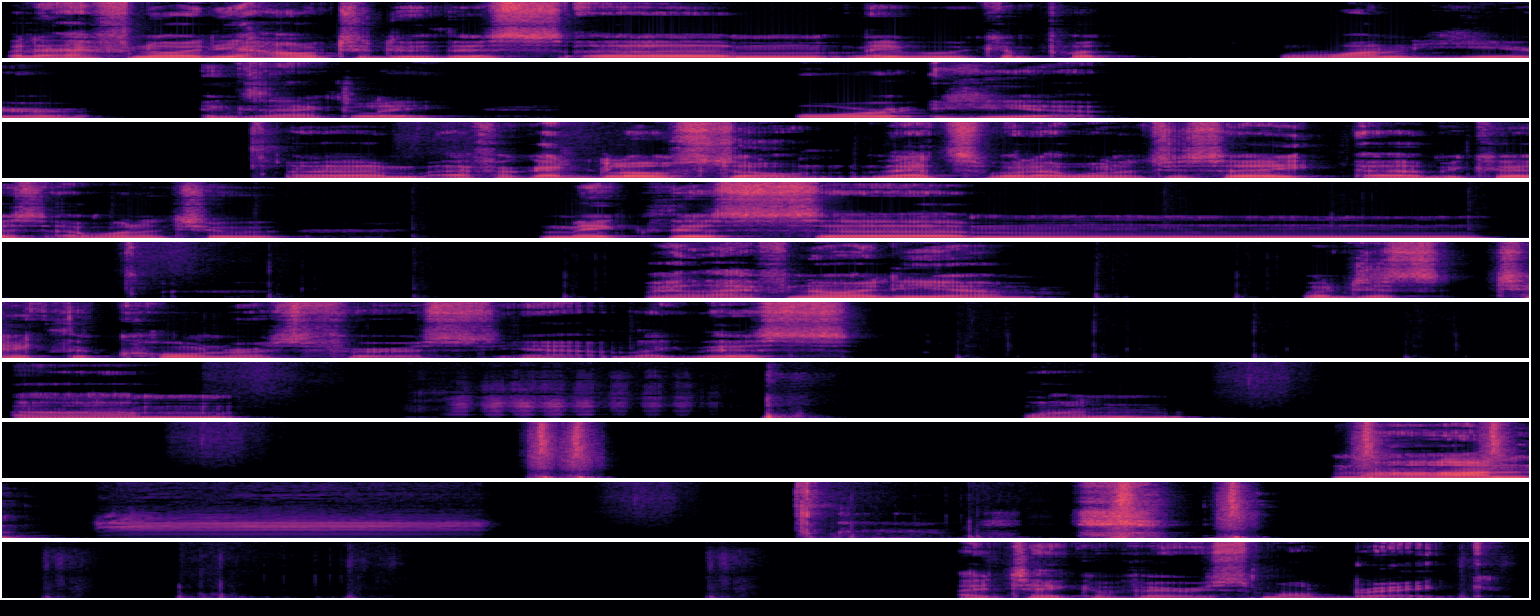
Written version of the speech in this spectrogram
but I have no idea how to do this. Um, maybe we can put one here, exactly, or here. Um, I forgot glowstone. That's what I wanted to say, uh, because I wanted to make this, um, well, I have no idea. But just take the corners first. Yeah, like this. Um, one. Come on. I take a very small break.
